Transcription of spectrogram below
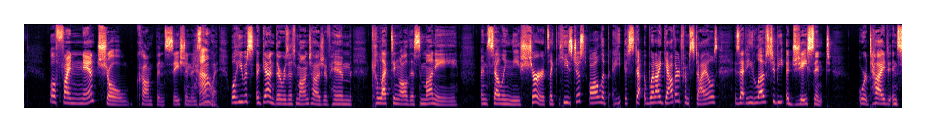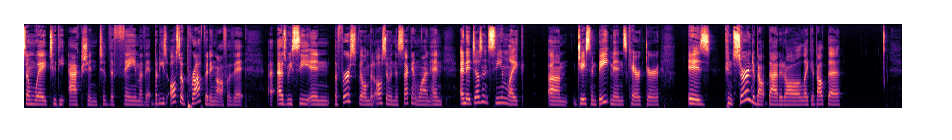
Well, financial compensation in How? some way. Well, he was again. There was this montage of him collecting all this money and selling these shirts. Like he's just all up. He, what I gathered from Styles is that he loves to be adjacent or tied in some way to the action, to the fame of it. But he's also profiting off of it, as we see in the first film, but also in the second one. And and it doesn't seem like um, Jason Bateman's character is concerned about that at all, like about the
